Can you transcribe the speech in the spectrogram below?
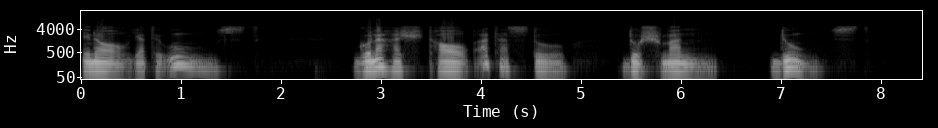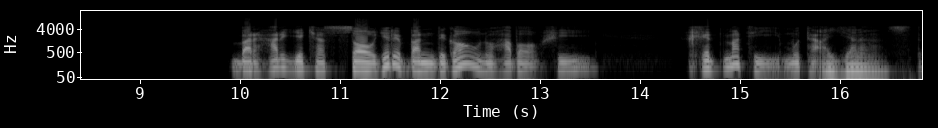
عنایت اوست گنهش طاعت است و دشمن دوست. بر هر یک از سایر بندگان و هواشی خدمتی متعین است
